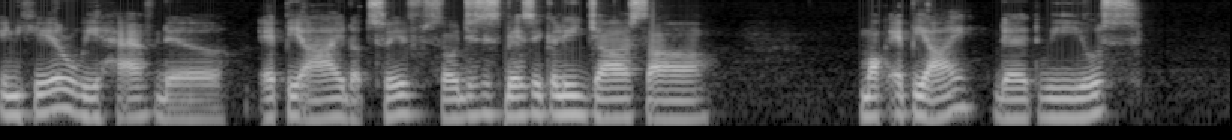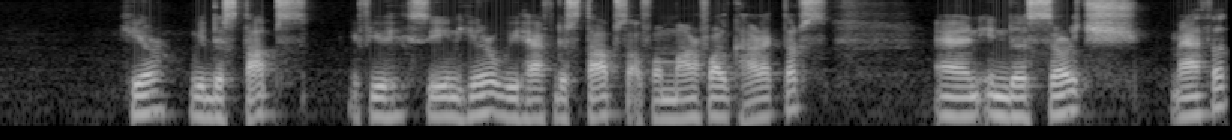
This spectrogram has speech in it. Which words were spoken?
in here we have the api.swift. So this is basically just a mock API that we use here with the stubs. If you see in here, we have the stubs of a Marvel characters and in the search method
